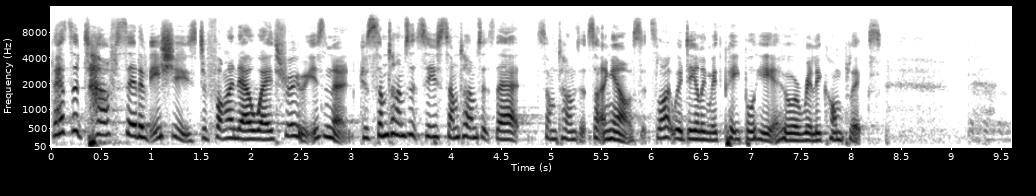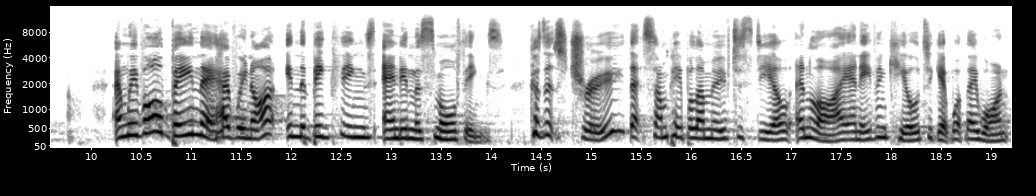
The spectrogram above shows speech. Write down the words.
That's a tough set of issues to find our way through, isn't it? Because sometimes it's this, sometimes it's that, sometimes it's something else. It's like we're dealing with people here who are really complex. And we've all been there, have we not? In the big things and in the small things. Because it's true that some people are moved to steal and lie and even kill to get what they want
